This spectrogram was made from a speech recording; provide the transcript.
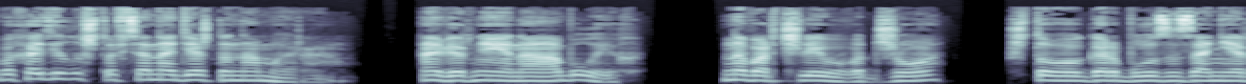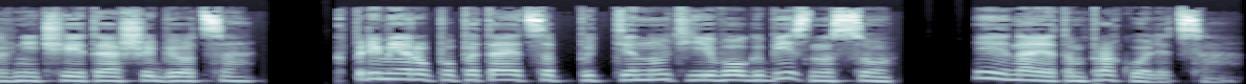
Выходило, что вся надежда на мэра. А вернее, на обоих. На ворчливого Джо, что Горбуза занервничает и ошибется. К примеру, попытается подтянуть его к бизнесу и на этом проколется.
